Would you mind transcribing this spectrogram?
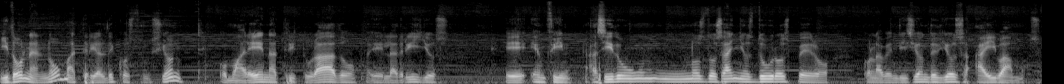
y donan no material de construcción como arena triturado eh, ladrillos eh, en fin ha sido unos dos años duros pero con la bendición de Dios ahí vamos.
